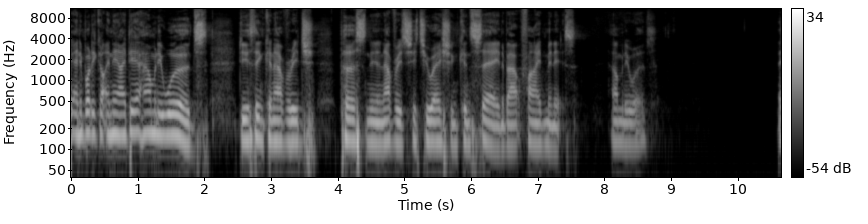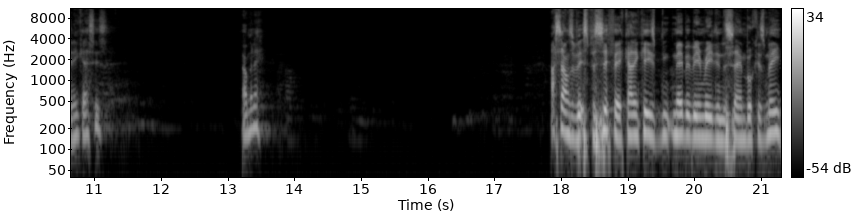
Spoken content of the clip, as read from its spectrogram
anybody got any idea how many words do you think an average person in an average situation can say in about five minutes? How many words? Any guesses? How many? That sounds a bit specific. I think he's maybe been reading the same book as me.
